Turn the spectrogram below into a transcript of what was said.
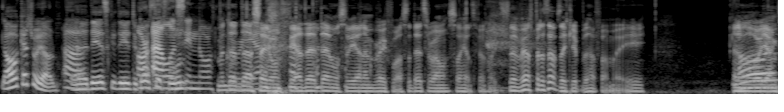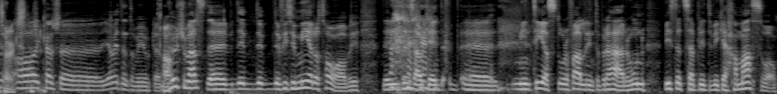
Ja, kanske hon gör. Ja. Eh, Det, är, det är inte Our konstigt. hon- in North Men det där säger hon fel, det, det måste vi henne en break på. Så det tror jag hon sa helt fel faktiskt. Så vi har spelat upp det klippet här för mig i... Eller det var Young Turks ja, kanske. kanske. Jag vet inte om vi gjort det. Ja. Hur som helst, eh, det, det, det finns ju mer att ta av. Det är inte så här, okej, d- eh, min tes står och faller inte på det här. Hon visste till exempel inte vilka Hamas var.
